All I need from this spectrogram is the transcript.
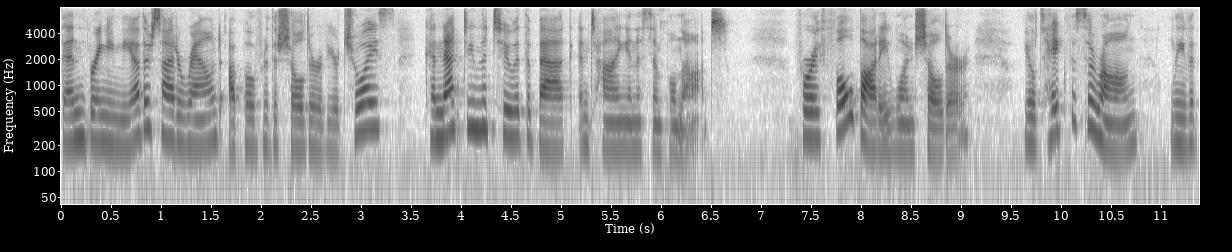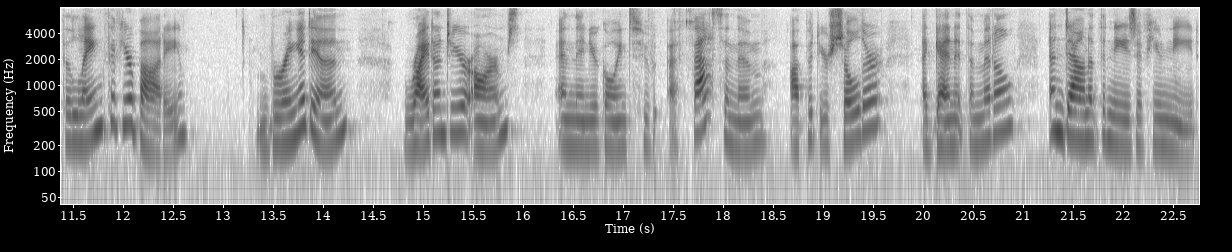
Then bringing the other side around up over the shoulder of your choice, connecting the two at the back and tying in a simple knot. For a full body one shoulder, you'll take the sarong, leave it the length of your body, bring it in right under your arms, and then you're going to uh, fasten them up at your shoulder, again at the middle, and down at the knees if you need.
